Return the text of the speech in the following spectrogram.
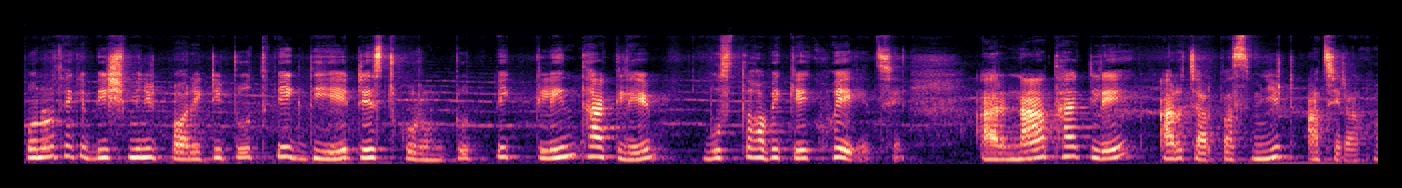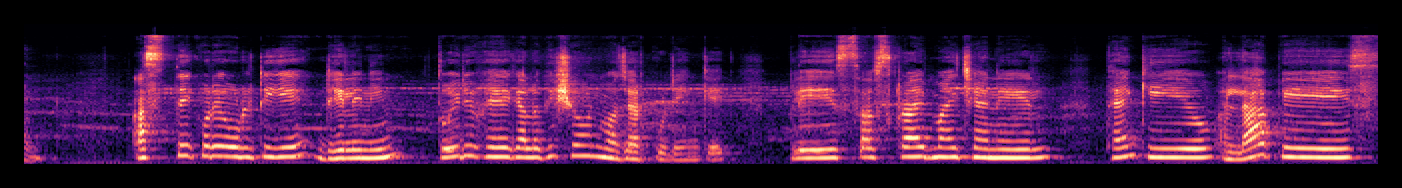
পনেরো থেকে বিশ মিনিট পর একটি টুথপিক দিয়ে টেস্ট করুন। টুথপিক ক্লিন থাকলে বুঝতে হবে কেক হয়ে গেছে। আর না থাকলে আরও চার পাঁচ মিনিট আছে রাখুন। আস্তে করে উল্টিয়ে ঢেলে নিন। তৈরি হয়ে গেল ভীষণ মজার pudding cake. Please subscribe my channel. Thank you. Allah হাফিজ।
